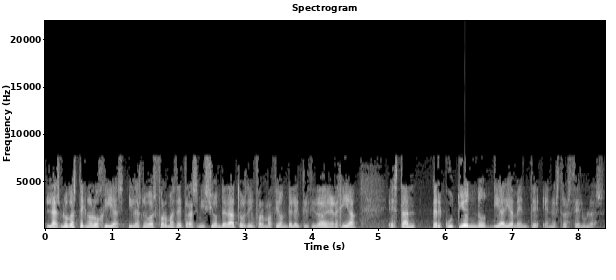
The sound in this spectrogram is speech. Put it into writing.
las nuevas tecnologías y las nuevas formas de transmisión de datos, de información, de electricidad, de energía, están percutiendo diariamente en nuestras células.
